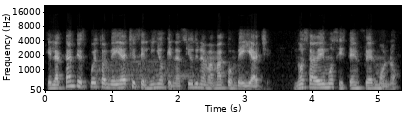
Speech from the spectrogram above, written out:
El lactante expuesto al VIH es el niño que nació de una mamá con VIH. No sabemos si está enfermo o no.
